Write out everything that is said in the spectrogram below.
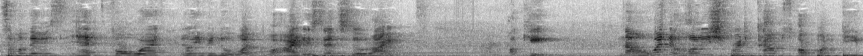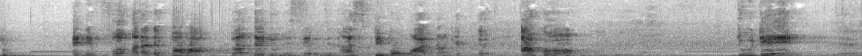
Some of them head forward, they don't even know what, what why they said so, right? Okay. Now when the Holy Spirit comes upon people and they fall under the power, don't they do the same thing as people who are drinking the alcohol? Do they? Yes.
